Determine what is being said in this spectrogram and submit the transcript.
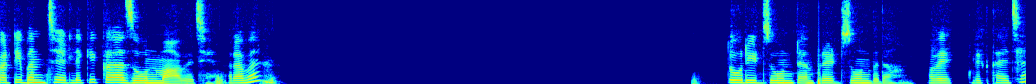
કટિબંધ છે એટલે કે કયા ઝોનમાં આવે છે, બરાબર? ટોરિડ ઝોન, ટેમ્પરેટ ઝોન બધા હવે ક્લિક થાય છે.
